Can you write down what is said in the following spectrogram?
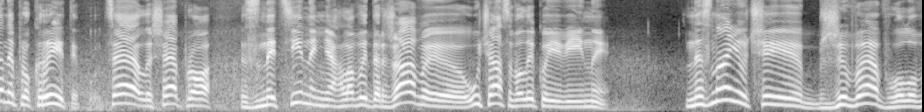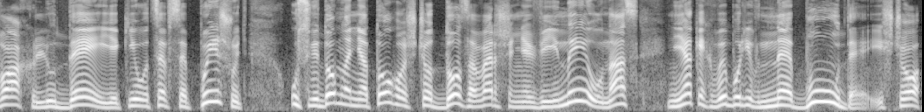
Це не про критику, це лише про знецінення глави держави у час Великої війни. Не знаю, чи живе в головах людей, які оце все пишуть, усвідомлення того, що до завершення війни у нас ніяких виборів не буде, і що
